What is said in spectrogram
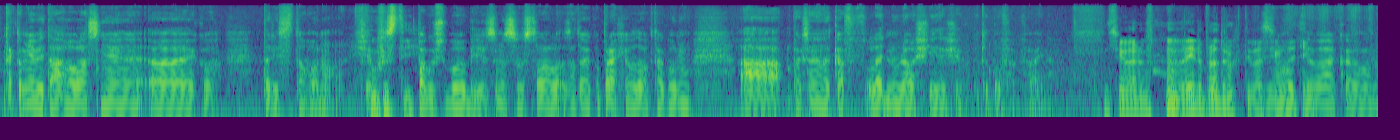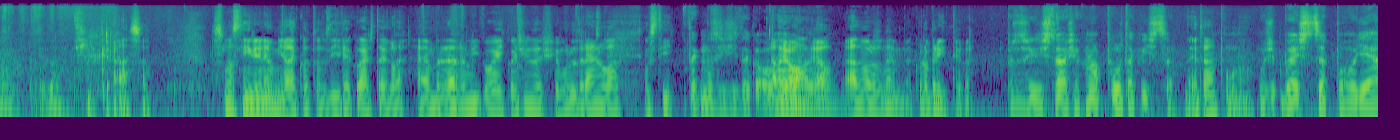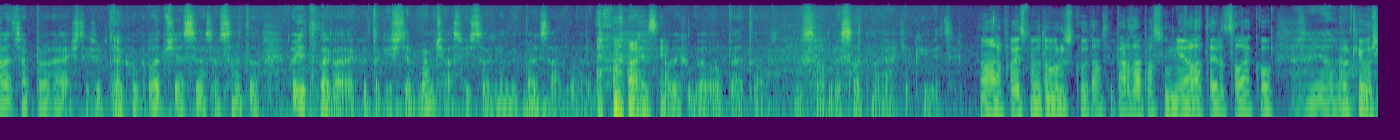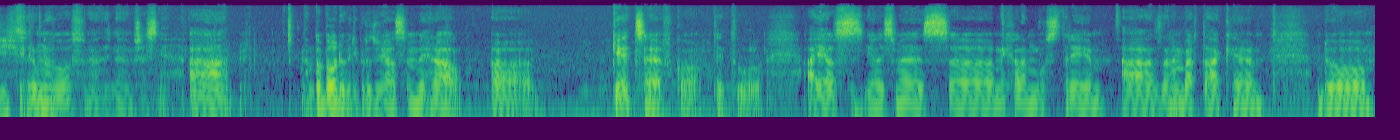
tak to mě vytáhlo vlastně uh, jako tady z toho, no. Že Hustý. Pak už to bylo dobrý, že jsem se dostal za to jako prachy od oktagonu a pak jsem měl v lednu další, takže to bylo fakt fajn. Jsi dobrý dobrodruh, ty tím no, letím. jako jo, no. Jako. Ty krása. To jsem vlastně nikdy neuměl jako to vzít jako až takhle. Já mrdat na výpověď, končím to všem, budu trénovat. Hustý. Tak musíš jít jako Ale jo, no. jo, já to rozumím, jako dobrý, ty. Protože když to dáš jako na půl, tak víš co. Je to na půl, no. Může, budeš sice v pohodě, ale třeba prohraješ, takže to je jako lepší, jestli myslím se na to hodit to takhle, jako, tak ještě mám čas, víš co, tak není 50 vole, no, abych byl úplně to musel myslet na nějaké takové věci. No ale pověz mi o tom Rusku, tam si pár zápasů měl a to je docela jako měl, velký oříšek. 7 nebo 8, já teď nevím přesně. A tam to bylo dobrý, protože já jsem vyhrál uh, GCF titul a jel, jeli jsme s uh, Michalem Vostrym a s Danem Bartákem do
